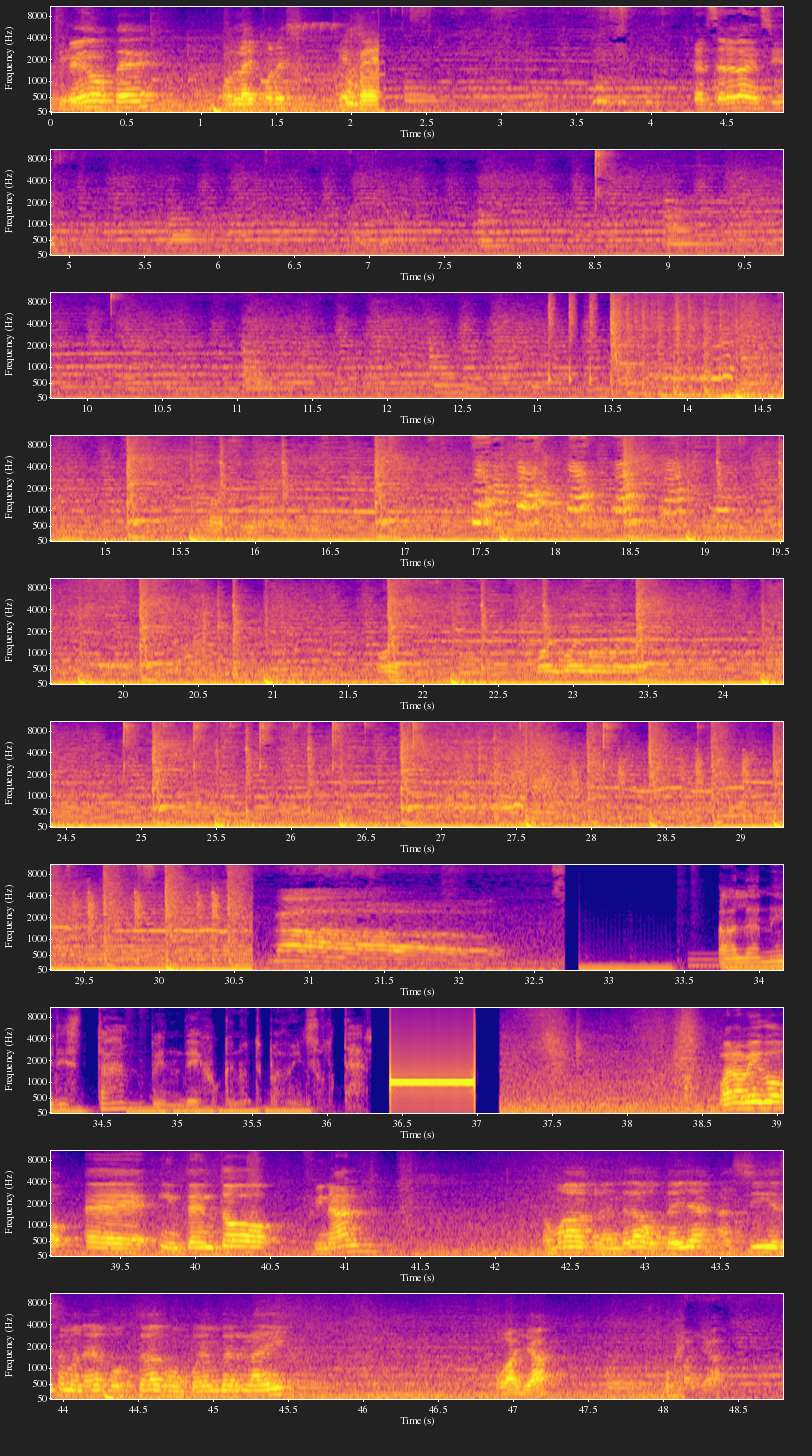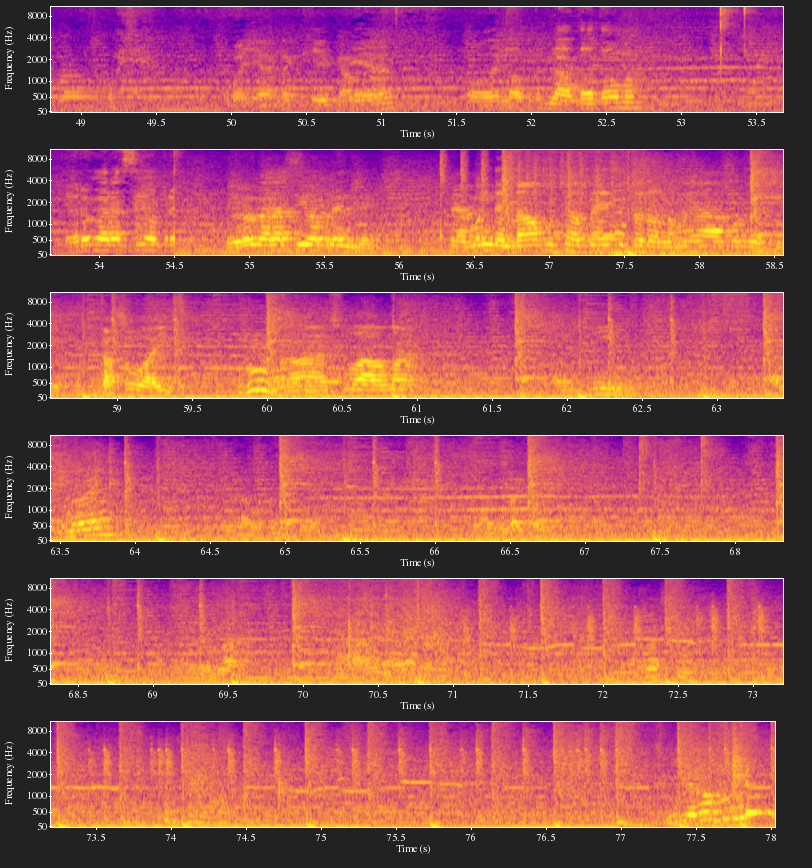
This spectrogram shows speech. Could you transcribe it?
¿Qué ven ustedes? Un like por eso. Qué fe. Tercera es la vencida. Alan, eres tan pendejo que no te puedo insultar. Bueno amigos, eh, intento final. Vamos a prender la botella así, de esa manera acostada, como pueden verla ahí. O allá. O allá. O allá, aquí O de la otra, la otra toma. Yo creo que ahora sí va a prender. Yo creo que ahora sí va a prender. O sea, hemos intentado muchas veces, pero no me da por decir. Está sudadito. No, he sudado más. Aquí. ¿Aquí me ven? En la botella. Déjate la cara. Pero va. Ahora sí. Y yo no miro.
